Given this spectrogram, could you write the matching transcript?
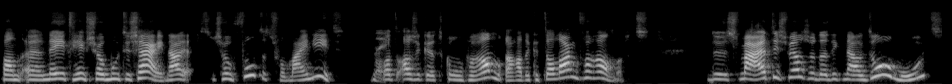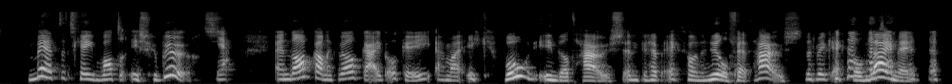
van eh, nee, het heeft zo moeten zijn. Nou, zo voelt het voor mij niet. Nee. Want als ik het kon veranderen, had ik het al lang veranderd. Dus, maar het is wel zo dat ik nou door moet met hetgeen wat er is gebeurd. Ja. En dan kan ik wel kijken, oké, maar ik woon in dat huis. En ik heb echt gewoon een heel vet huis. Daar ben ik echt gewoon blij mee.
